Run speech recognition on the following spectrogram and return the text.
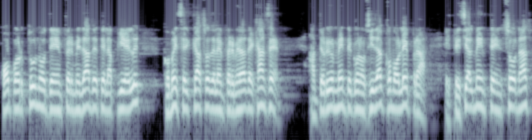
oportuno de enfermedades de la piel, como es el caso de la enfermedad de Hansen, anteriormente conocida como lepra, especialmente en zonas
